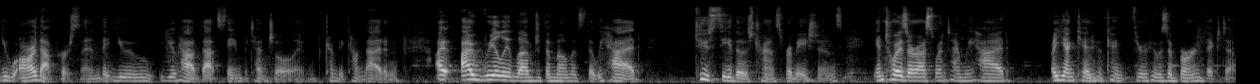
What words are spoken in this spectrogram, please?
you are that person, that you you have that same potential and can become that. And I I really loved the moments that we had to see those transformations. In Toys R Us, one time we had a young kid who came through who was a burn victim.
